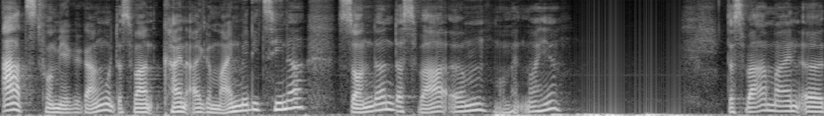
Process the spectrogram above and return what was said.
Arzt von mir gegangen und das war kein Allgemeinmediziner, sondern das war, ähm, Moment mal hier, das war mein, äh,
